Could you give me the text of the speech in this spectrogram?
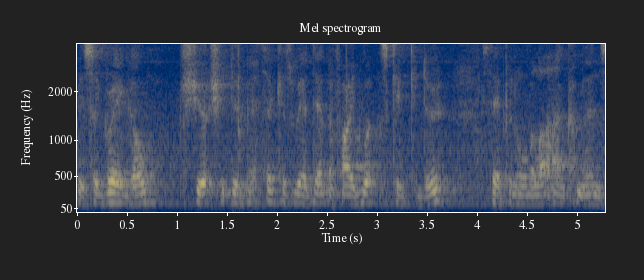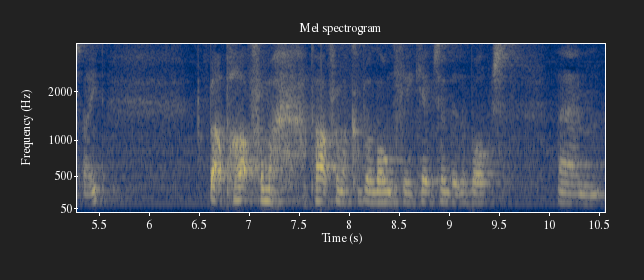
it's a great goal. Stuart should do better because we identified what this kid could do, stepping over that hand coming inside. But apart from apart from a couple of long free kicks into the box um,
